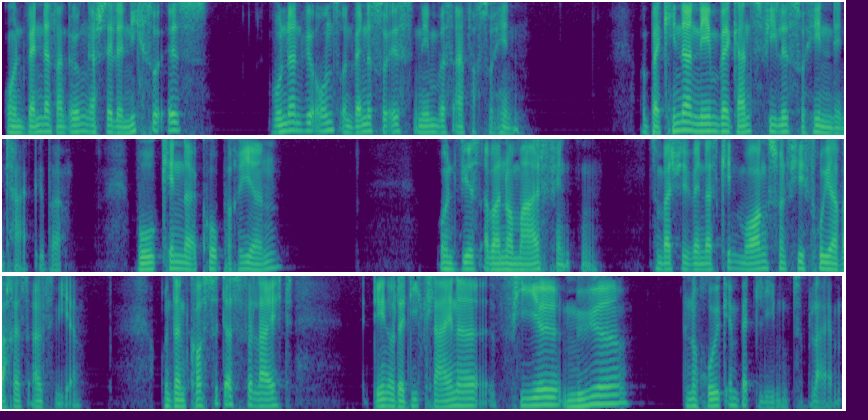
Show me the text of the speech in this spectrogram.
Und wenn das an irgendeiner Stelle nicht so ist, wundern wir uns und wenn es so ist, nehmen wir es einfach so hin. Und bei Kindern nehmen wir ganz vieles so hin den Tag über, wo Kinder kooperieren und wir es aber normal finden. Zum Beispiel, wenn das Kind morgens schon viel früher wach ist als wir. Und dann kostet das vielleicht den oder die Kleine viel Mühe, noch ruhig im Bett liegen zu bleiben.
